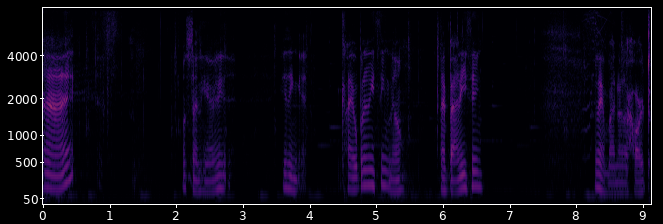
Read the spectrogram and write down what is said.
I. What's down here? Any, anything? Can I open anything? No. Can I buy anything? I think I buy another heart.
